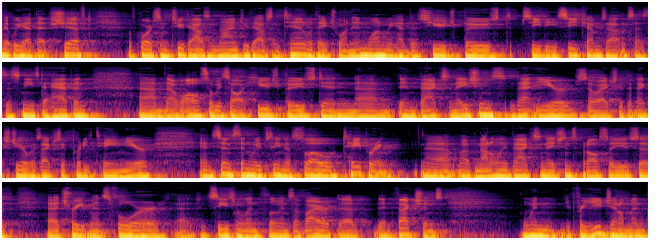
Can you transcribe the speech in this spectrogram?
that we had that shift. Of course, in 2009, 2010, with H1N1, we had this huge boost. CDC comes out and says this needs to happen. Um, that also we saw a huge boost in um, in vaccinations that year. So actually, the next year was actually a pretty tame year. And since then, we've seen a slow tapering uh, of not only vaccinations but also use of uh, treatments for uh, seasonal influenza virus uh, infections. When for you gentlemen,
